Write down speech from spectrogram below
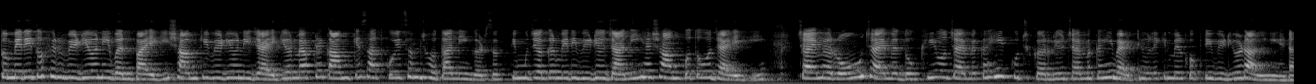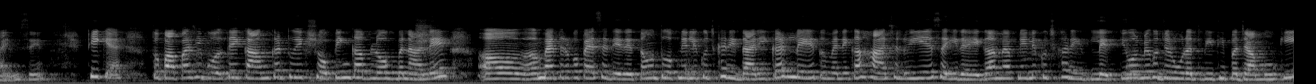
तो मेरी तो फिर वीडियो नहीं बन पाएगी, शाम की वीडियो नहीं जाएगी और मैं अपने काम के साथ कोई समझौता नहीं कर सकती। मुझे अगर मेरी वीडियो जानी है शाम को तो वो जाएगी। चाहे मैं रोऊँ, चाहे मैं दुखी हूँ, चाहे मैं कहीं कुछ कर रही हूँ, चाहे मैं कहीं बैठी हूँ, लेकिन मेरे को अपनी वीडियो डालनी है टाइम से। ठीक है? तो पापा जी बोलते काम कर, तू एक शॉपिंग का ब्लॉग बना ले। मैं तेरे को पैसे दे देता हूँ, तू अपने लिए कुछ खरीदारी कर ले तो मैंने कहा हाँ चलो, ये सही रहेगा, मैं अपने लिए कुछ खरीद लेती हूँ और मेरे को ज़रूरत भी थी पजामों की।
